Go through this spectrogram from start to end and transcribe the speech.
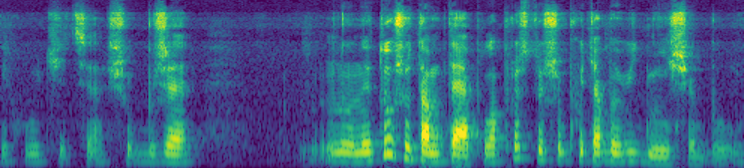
І хочеться, щоб вже, ну, не то, що там тепло, а просто щоб хоча б відніше було.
